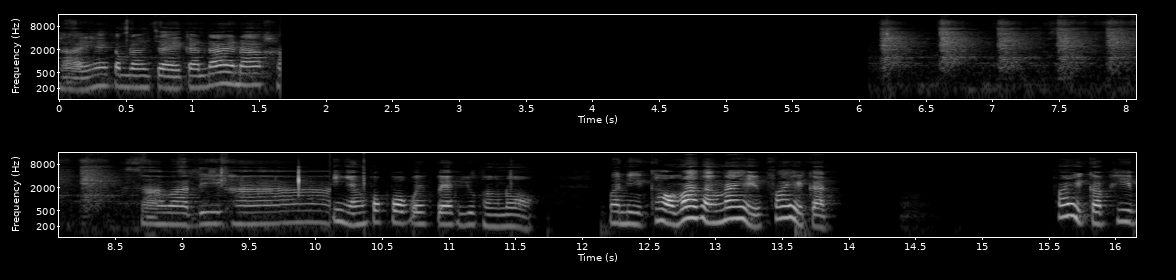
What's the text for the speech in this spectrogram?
ทายให้กำลังใจกันได้นะคะ สวัสดีค่ะอีหยังปอกปกแปลกๆอยู่ข้างนอก วันนี้เข้ามาข้างในไฟกัด ไฟกับพริบ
